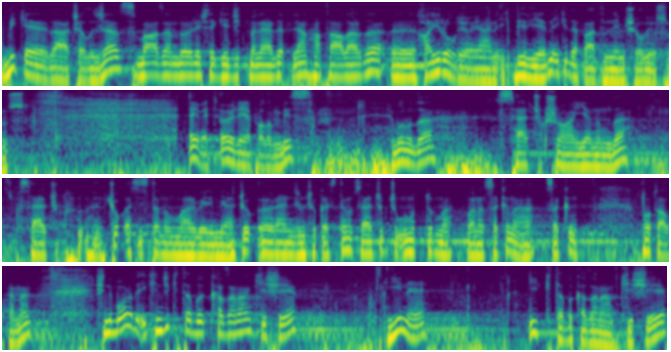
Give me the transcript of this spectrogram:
bir kere daha çalacağız. Bazen böyle işte gecikmelerde falan hatalarda e, hayır oluyor yani. Bir yerine iki defa dinlemiş oluyor oluyorsunuz. Evet öyle yapalım biz. Bunu da Selçuk şu an yanımda. Selçuk çok asistanım var benim ya. Çok öğrencim, çok asistanım. Selçuk'cum unutturma bana sakın ha. Sakın. Not al hemen. Şimdi bu arada ikinci kitabı kazanan kişi yine İlk kitabı kazanan kişi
